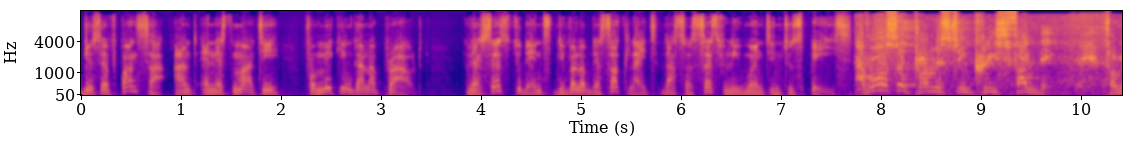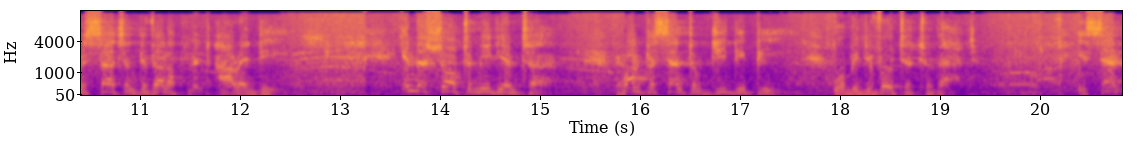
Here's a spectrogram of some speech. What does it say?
Joseph Quansah and Ernest Matey, for making Ghana proud the research students developed a satellite that successfully went into space. I've also promised to increase funding for research and development, R&D. In the short to medium term, 1% of GDP will be devoted to that. Said,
